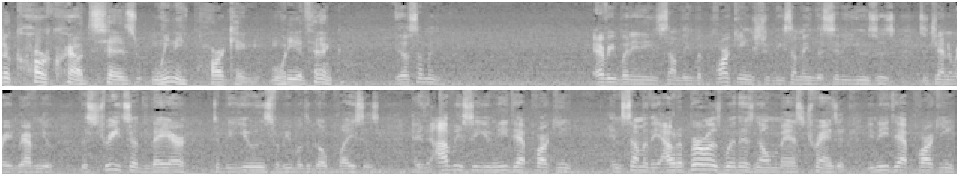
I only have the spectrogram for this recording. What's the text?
The car crowd says we need parking. What do you think? You know something? Everybody needs something, but parking should be something the city uses to generate revenue. The streets are there to be used for people to go places. And obviously, you need to have parking in some of the outer boroughs where there's no mass transit. You need to have parking,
